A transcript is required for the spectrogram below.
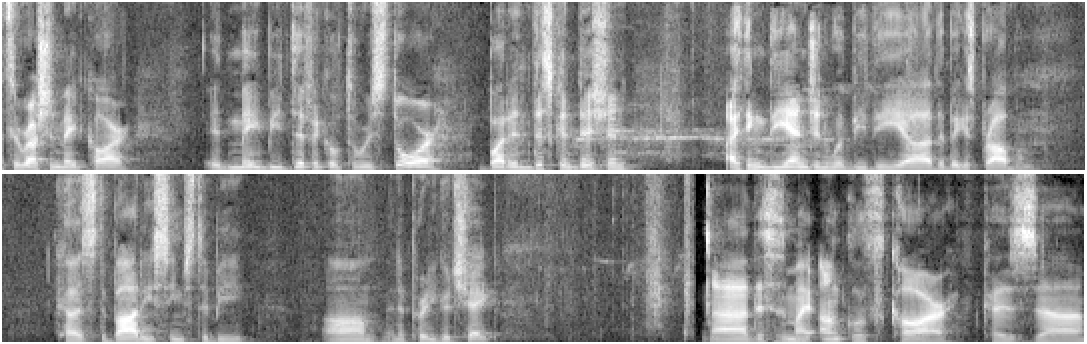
It's a Russian-made car. It may be difficult to restore, but in this condition, I think the engine would be the uh, the biggest problem, because the body seems to be um, in a pretty good shape. Uh, this is my uncle's car, because uh,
